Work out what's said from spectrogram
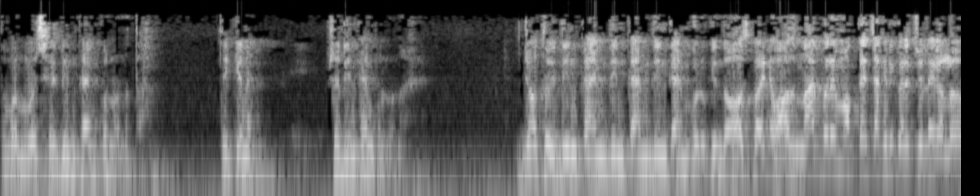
তো বলব সেদিন কায়েম করল না তার ঠিক কিনা? সেদিন কায়েম করল না। যতই দিন কায়েম দিন কায়েম দিন কায়েম করুক, কিন্তু হজ করেনি, হজ না করে মক্কায় চাকরি করে চলে গেল,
